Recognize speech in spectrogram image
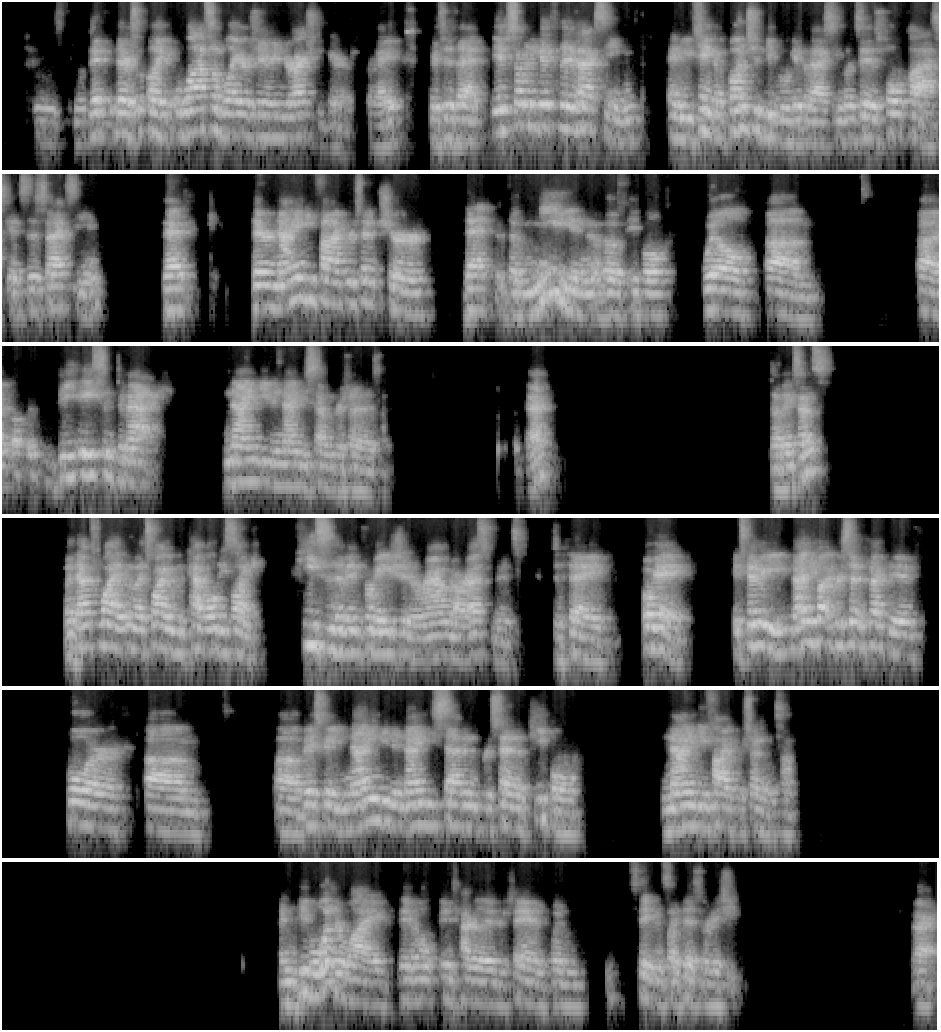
there- there's like lots of layers in indirection here, right? Which is that if somebody gets the vaccine and you take a bunch of people who get the vaccine, let's say this whole class gets this vaccine. That they're ninety-five percent sure that the median of those people will um. Uh, be asymptomatic, ninety to ninety-seven percent of the time. Okay? Does that make sense? But that's why, that's why we have all these like pieces of information around our estimates to say, okay. It's gonna be ninety-five percent effective for um. Uh, basically ninety to ninety-seven percent of people. Ninety-five percent of the time. And people wonder why they don't entirely understand when statements like this are issued. Alright.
